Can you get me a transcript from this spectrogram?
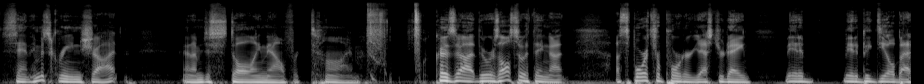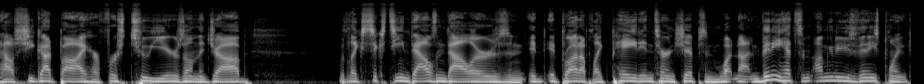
sent him a screenshot, and I'm just stalling now for time because uh, there was also a thing on a sports reporter yesterday made a made a big deal about how she got by her first two years on the job with like sixteen thousand dollars, and it, it brought up like paid internships and whatnot. And Vinny had some. I'm going to use Vinny's point.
